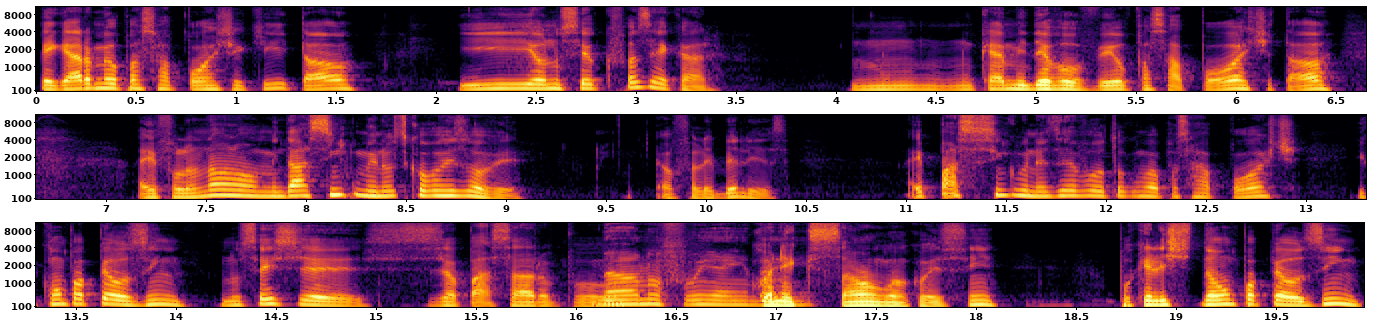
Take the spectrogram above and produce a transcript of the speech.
pegaram meu passaporte aqui e tal, e eu não sei o que fazer, cara. Não, não quer me devolver o passaporte e tal. Aí ele falou, não, não, me dá cinco minutos que eu vou resolver. Eu falei, beleza. Aí passa cinco minutos, ele voltou com o meu passaporte e com um papelzinho. Não sei se se já passaram por Não, não fui ainda. conexão, alguma coisa assim. Porque eles te dão um papelzinho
